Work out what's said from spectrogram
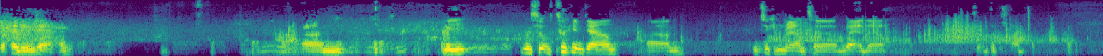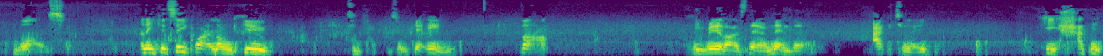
were heading down, um, we we sort of took him down um, and took him round to where the sort of the club was, and he could see quite a long queue to sort of get in, but he realised there and then that actually he hadn't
